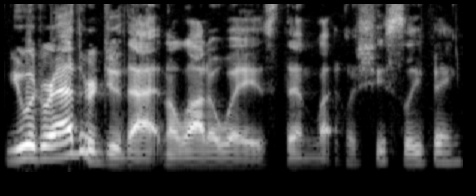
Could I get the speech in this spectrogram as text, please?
you would rather do that in a lot of ways than like was she sleeping?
